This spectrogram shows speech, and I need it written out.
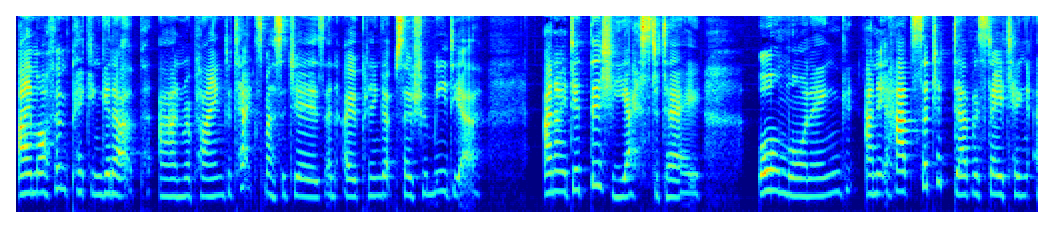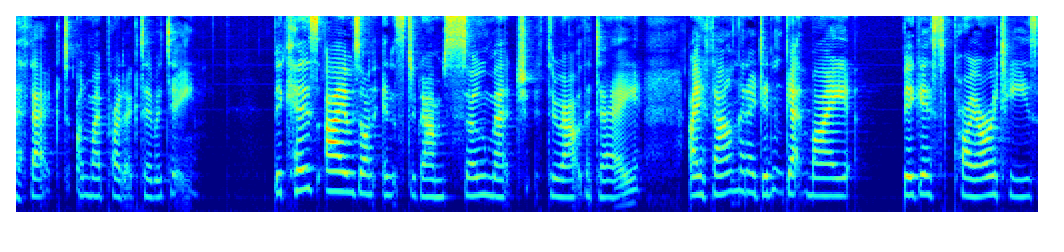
I'm often picking it up and replying to text messages and opening up social media. And I did this yesterday all morning, and it had such a devastating effect on my productivity. Because I was on Instagram so much throughout the day, I found that I didn't get my biggest priorities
